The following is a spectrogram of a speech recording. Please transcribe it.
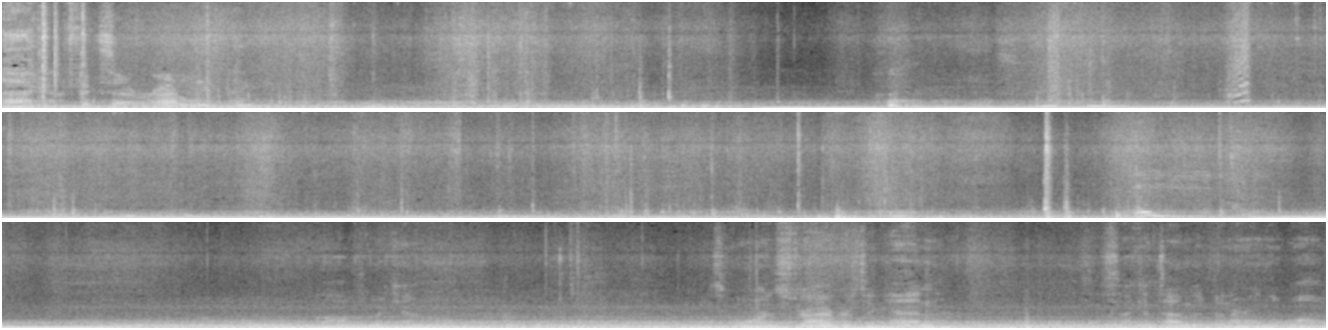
I gotta fix that rattly thing. Off we go. It's Warren's drivers again. Second time they've been around the block.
